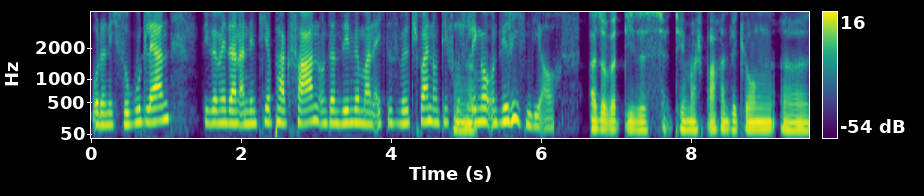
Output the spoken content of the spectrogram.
oder nicht so gut lernen, wie wenn wir dann an den Tierpark fahren und dann sehen wir mal ein echtes Wildschwein und die Frischlinge ja. und wir riechen die auch. Also wird dieses Thema Sprachentwicklung äh,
